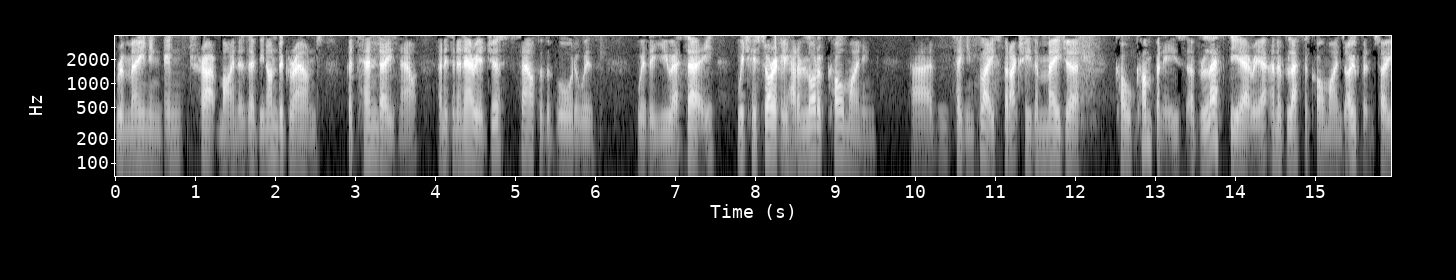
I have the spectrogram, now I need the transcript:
remaining trap miners. They've been underground for ten days now, and it's in an area just south of the border with with the USA, which historically had a lot of coal mining uh, taking place. But actually, the major coal companies have left the area and have left the coal mines open. So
